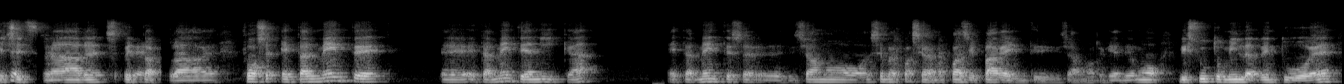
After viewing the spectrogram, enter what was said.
Eccezionale, spettacolare, forse è talmente è talmente amica, è talmente, diciamo, sembra siamo quasi parenti, diciamo, perché abbiamo vissuto mille avventure,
